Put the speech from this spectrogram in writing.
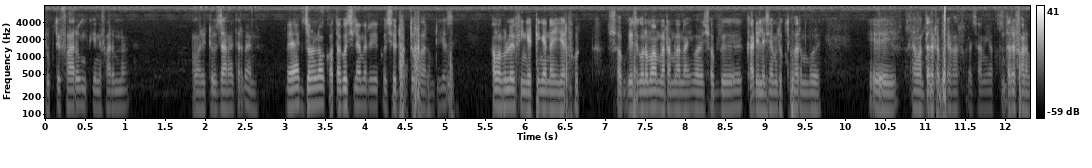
ঢুকতে পারুম কি পারুম না? আমার একটু জানাই পারবেন? একজনের লোক কথা কইছিলাম আর কইছে ঢুকতে পারুম, ঠিক আছে? আমার বলে ফিঙ্গার টিঙ্গার নাই এয়ারপোর্ট সব কিছু কোনো মামলা টামলা নাই মানে সব কাটি লেগেছে আমি ঢুকতে পারুম বলে। এই, আমার দ্বারা একটা পেপার করেছে, আমি আপনার দ্বারা ফারাম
